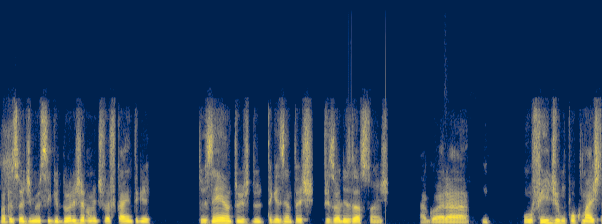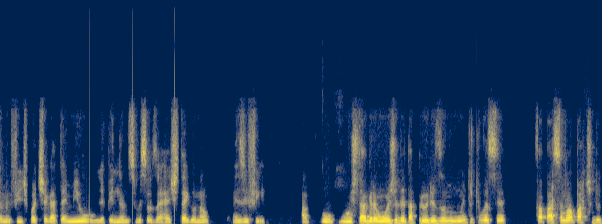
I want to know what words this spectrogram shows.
uma pessoa de mil seguidores geralmente vai ficar entre 200, 300 visualizações. Agora, o feed um pouco mais também. O feed pode chegar até mil, dependendo se você usar hashtag ou não. Mas enfim, a, o, o, Instagram hoje ele está priorizando muito que você passe a maior parte do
